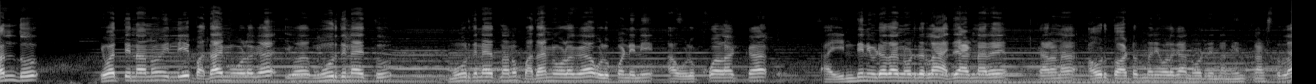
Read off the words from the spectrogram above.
ಬಂದು ಇವತ್ತಿನ ನಾನು ಇಲ್ಲಿ ಬಾದಾಮಿ ಒಳಗೆ ಇವಾಗ ಮೂರು ದಿನ ಆಯಿತು. ಮೂರು ದಿನ ಆಯ್ತು ನಾನು ಬಾದಾಮಿ ಒಳಗೆ ಉಳ್ಕೊಂಡಿನಿ. ಆ ಉಳ್ಕೊಳಕ್ಕೆ ಆ ಹಿಂದಿನ ವಿಡಿಯೋದಾಗ ನೋಡಿದ್ರಲ್ಲ, ಅದೇ ಅಣ್ಣಾರೆ. ಕಾರಣ ಅವ್ರ ತೋಟದ ಮನೆ ಒಳಗೆ ನೋಡ್ರಿ, ನಾನು ಹಿಂದೆ ಕಾಣಿಸ್ತಲ್ಲ.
